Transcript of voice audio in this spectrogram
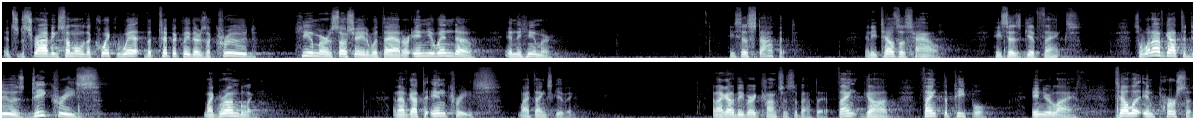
It's describing someone with a quick wit, but typically there's a crude humor associated with that or innuendo in the humor. He says, Stop it. And he tells us how. He says, Give thanks. So, what I've got to do is decrease my grumbling, and I've got to increase my thanksgiving. And I got to be very conscious about that. Thank God. Thank the people in your life. Tell it in person.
